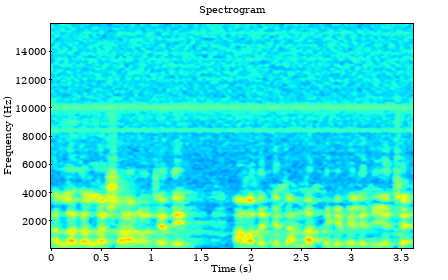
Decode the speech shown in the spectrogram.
আল্লাহ আল্লাহ শাহানু যেদিন আমাদেরকে জান্নাত থেকে ফেলে দিয়েছে,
